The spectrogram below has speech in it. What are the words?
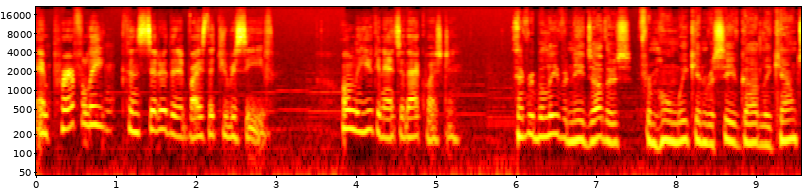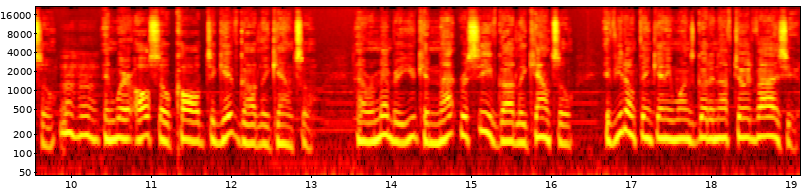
and prayerfully consider the advice that you receive. Only you can answer that question. Every believer needs others from whom we can receive godly counsel, Mm-hmm. and we're also called to give godly counsel. Now remember, you cannot receive godly counsel if you don't think anyone's good enough to advise you.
